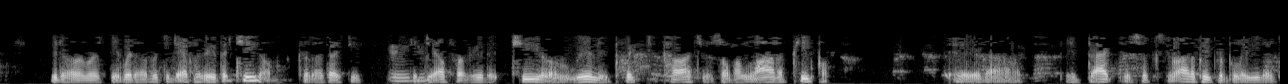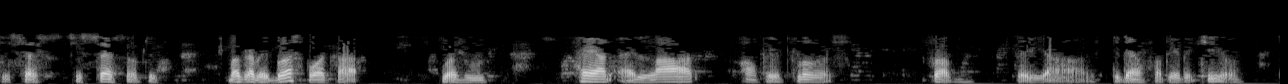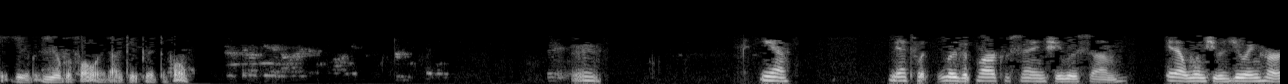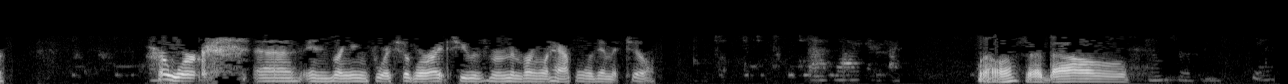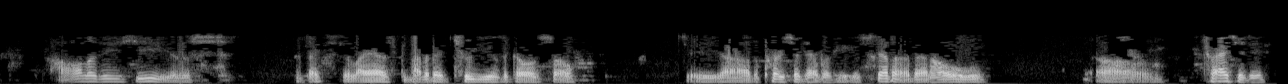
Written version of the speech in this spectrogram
you know, with the, with, the death of Emmett Till, because I think the, the Mhm. death of Emmett Till really pricked the conscience of a lot of people. And uh, in fact, a lot of people believe that the success, success of the Montgomery bus boycott was had a lot of influence from the uh, the death of Emmett Till the year before in 1954. Mm. Yeah. That's what Rosa Parks was saying. She was, um, you know, when she was doing her her work uh, in bringing forth civil rights, she was remembering what happened with Emmett Till. Well, so now all of these years, that's the last, might have been two years ago or so, the, uh, the person that was in the center of that whole um, tragedy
